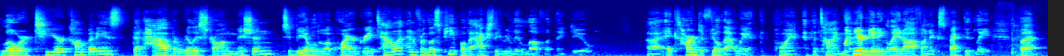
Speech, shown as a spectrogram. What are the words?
lower tier companies that have a really strong mission to be able to acquire great talent and for those people that actually really love what they do. Uh, it's hard to feel that way at the point at the time when you're getting laid off unexpectedly, but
